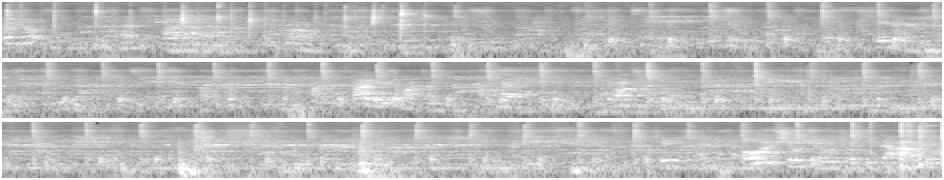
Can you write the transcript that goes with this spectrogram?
보여줘? 어. 다 이렇게 맞잖아. 오케이. 박스. 옳지, 옳지, 옳지, 옳지. 이제 알아서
